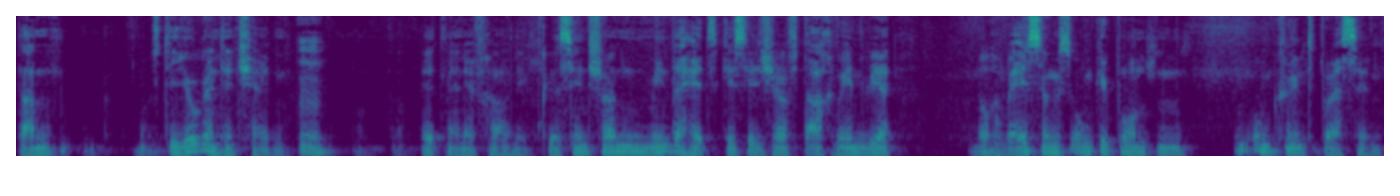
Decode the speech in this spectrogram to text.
dann muss die Jugend entscheiden. Mhm. Nicht meine Frau nicht. Wir sind schon Minderheitsgesellschaft, auch wenn wir noch weisungsungebunden und unkündbar sind.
